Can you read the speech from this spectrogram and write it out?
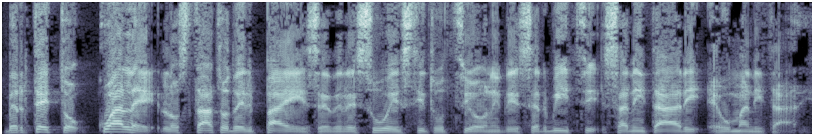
Bertetto, qual è lo stato del Paese, delle sue istituzioni, dei servizi sanitari e umanitari?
